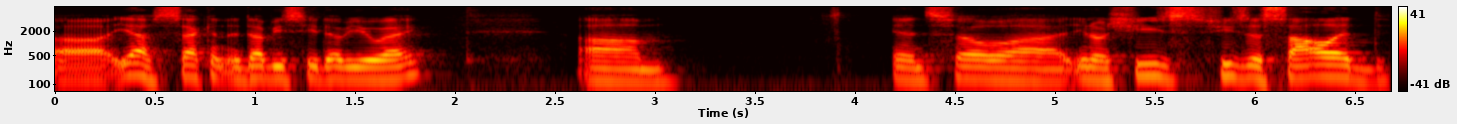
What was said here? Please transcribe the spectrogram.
uh, yeah, second the WCWA. Um, and so uh, you know she's she's a solid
